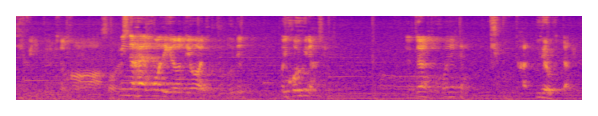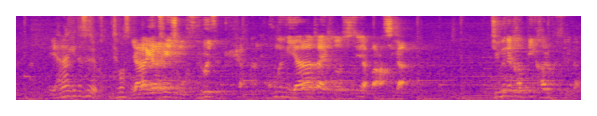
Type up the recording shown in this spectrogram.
テクニックの一つ。ああそうですみんな早くここまでいけよって言われて腕こういうふうに走るじゃなくてここに来てもキュッと腕を振ってあげる。柳田選手振ってますもん柳田選手もすごいですよ。この辺柔らかい人としてやっぱ足が自分で完璧軽くするから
